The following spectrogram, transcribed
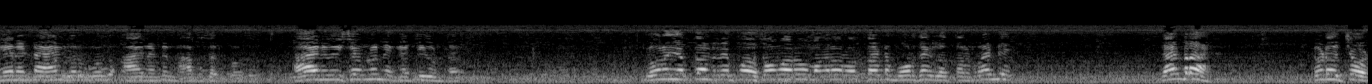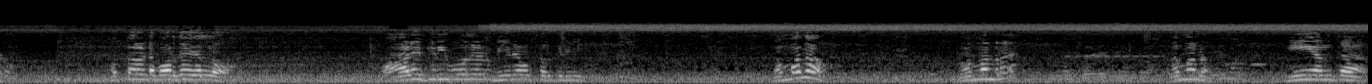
నేనంటే ఆయన సరిపోదు ఆయన అంటే నాకు సరిపోదు. ఆయన విషయంలో నేను గట్టిగా ఉంటాను. ఎవరో చెప్తాను. రేపు సోమవారం మంగళవారం వస్తాడంటే మోటార్ సైకిల్ వస్తాను రండి. రండ్రా. ఇక్కడ వచ్చేవాడు. వస్తానంట మోటార్ సైకిల్లో వాడే తిరిగి పోలేడు మీరే వస్తారు తిరిగి. రమ్మను రమ్మన్రా? రమ్మను మీ అంత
